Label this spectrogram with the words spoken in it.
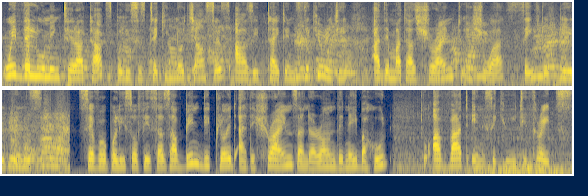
With the looming terror attacks, police is taking no chances as it tightens security at the Martyrs Shrine to ensure safety of pilgrims. Several police officers have been deployed at the shrines and around the neighborhood to avert any security threats.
